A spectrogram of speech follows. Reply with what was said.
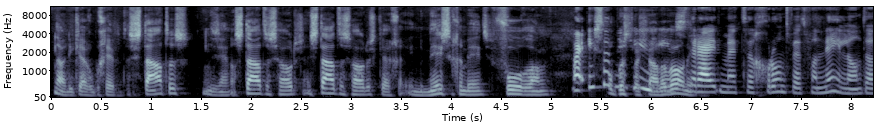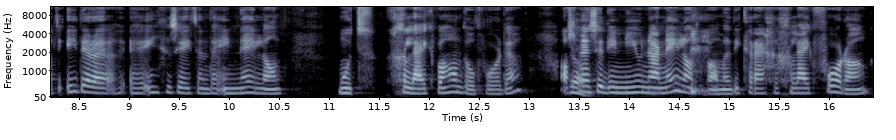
Nou, die krijgen op een gegeven moment een status. Die zijn dan statushouders. En statushouders krijgen in de meeste gemeenten voorrang. Maar is dat Op een niet in, strijd met de grondwet van Nederland... dat iedere ingezetene in Nederland moet gelijk behandeld worden? Als Ja. mensen die nieuw naar Nederland komen, die krijgen gelijk voorrang...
